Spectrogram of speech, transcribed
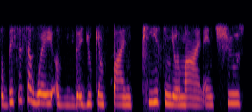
So this is a way of that you can find peace in your mind and choose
